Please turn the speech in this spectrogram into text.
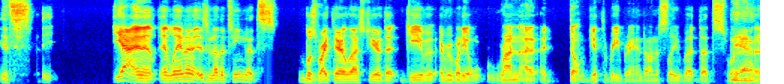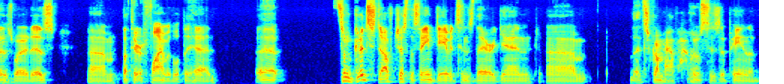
it's yeah, and Atlanta is another team that's was right there last year that gave everybody a run. I, I don't get the rebrand honestly, but that's what Yeah. that is what it is. Um, but they were fine with what they had. Uh, some good stuff, just the same. Davidson's there again. Um, that scrum half house is a pain in the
